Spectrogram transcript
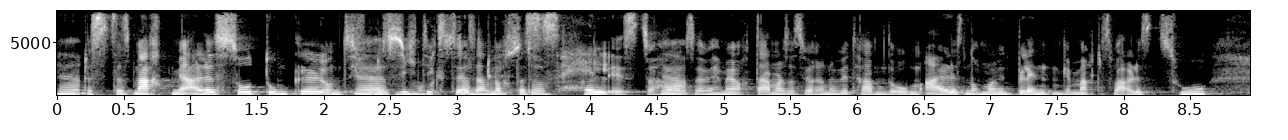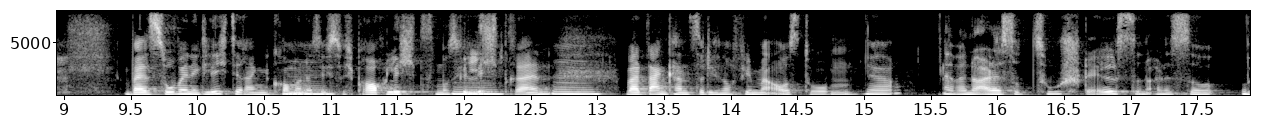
Ja. Das, das macht mir alles so dunkel und ich finde, das das Wichtigste ist einfach, düster. dass es hell ist zu. Hause. Wir haben ja auch damals, als wir renoviert haben, da oben alles nochmal mit Blenden gemacht. Das war alles zu, weil so wenig Licht hier reingekommen Mhm. ist. Ich so, ich brauche Licht, es muss hier Licht rein, weil dann kannst du dich noch viel mehr austoben. Ja. Aber wenn du alles so zustellst und alles so äh,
